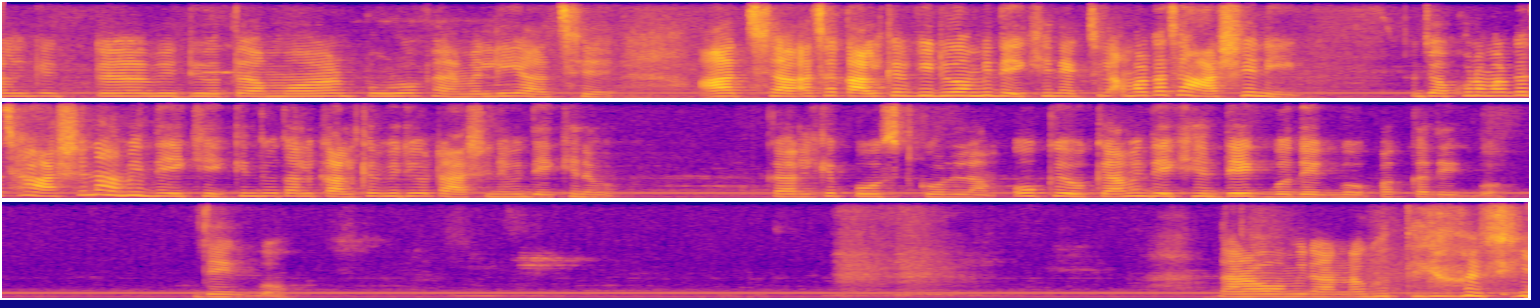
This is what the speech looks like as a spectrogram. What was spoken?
কালকে একটা ভিডিওতে আমার পুরো ফ্যামিলি আছে। আচ্ছা আচ্ছা কালকের ভিডিও আমি দেখিনি অ্যাকচুয়ালি আমার কাছে আসেনি। যখন আমার কাছে আসে না, আমি দেখি, কিন্তু তাহলে কালকের ভিডিওটা আসেনি, আমি দেখে নেব। কালকে পোস্ট করলাম। ওকে ওকে আমি দেখে, দেখব দেখব, পাক্কা দেখব। দেখব। দাঁড়াও, আমি রান্নাঘর থেকে আসি।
